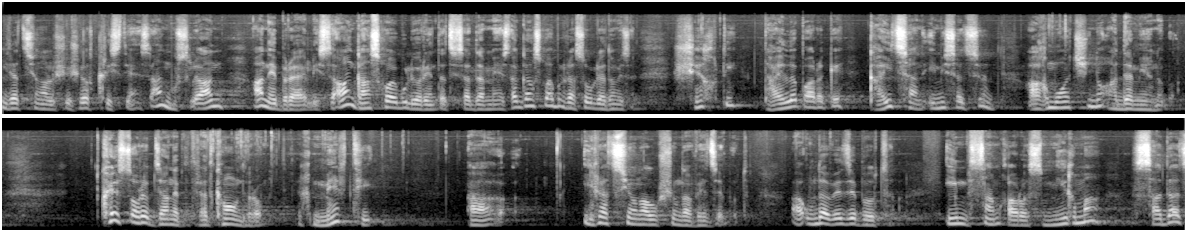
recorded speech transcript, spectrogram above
irrational შიში გავს ქრისტიანს. ან მუსლიმ ან ან ებრაელის ან განსხვავებული ორიენტაციის ადამიანს ან განსხვავებული რასობრივი ადამიანს. შეხვდი დაელაპარაკე გაიცან იმისაც რომ აღმოაჩინო ადამიანობა თქვენ სწორებ ძანებთ რა თქმა უნდა რომ ღმერთი ა ირაციონალურში უნდა ვეძებოთ უნდა ვეძებოთ იმ სამყაროს მიღმა სადაც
